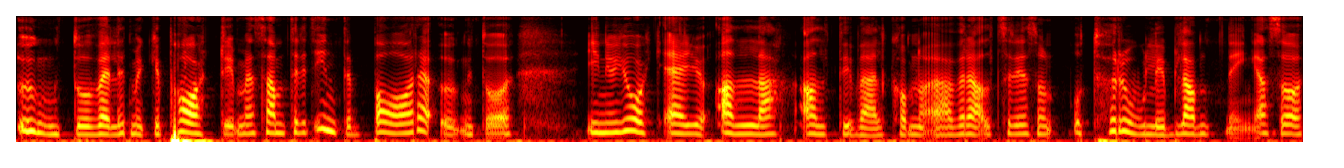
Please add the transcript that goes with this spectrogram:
ungt och väldigt mycket party men samtidigt inte bara ungt och i New York är ju alla alltid välkomna överallt så det är en sån otrolig blandning. Alltså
